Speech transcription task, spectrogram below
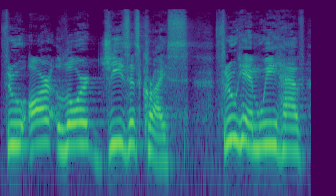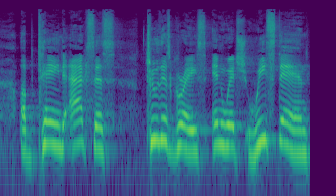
through our Lord Jesus Christ. Through him, we have obtained access to this grace in which we stand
